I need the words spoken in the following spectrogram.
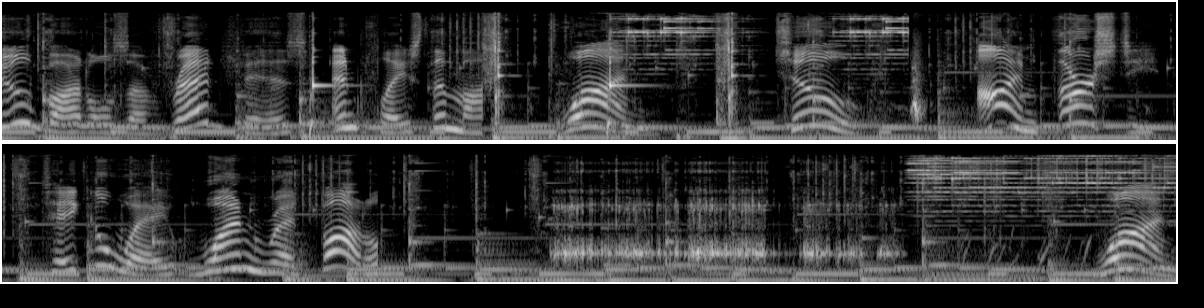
Two bottles of red fizz and place them on. One, two. I'm thirsty. Take away one red bottle. One.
